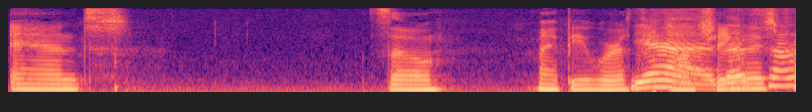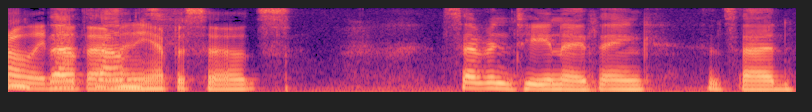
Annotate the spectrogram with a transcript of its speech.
and so might be worth Yeah, watching. There's sounds- probably not that that many episodes. Seventeen, I think it said.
